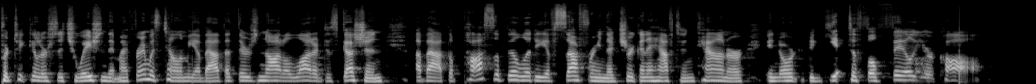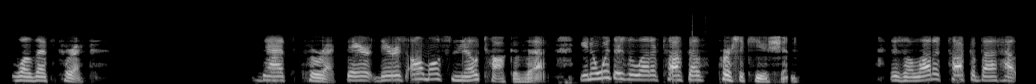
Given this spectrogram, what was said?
particular situation that my friend was telling me about, that there's not a lot of discussion about the possibility of suffering that you're going to have to encounter in order to get to fulfill your call. Well, that's correct. That's correct. There, there is almost no talk of that. You know what? There's a lot of talk of persecution. There's a lot of talk about how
